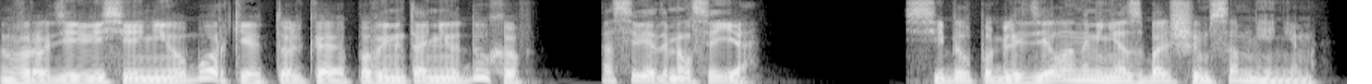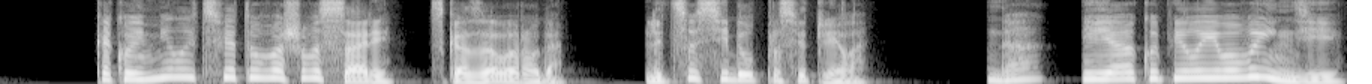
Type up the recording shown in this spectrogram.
«Вроде весенней уборки, только по выметанию духов», — осведомился я. Сибил поглядела на меня с большим сомнением. «Какой милый цвет у вашего сари», — сказала Рода. Лицо Сибил просветлело. «Да, я купила его в Индии.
